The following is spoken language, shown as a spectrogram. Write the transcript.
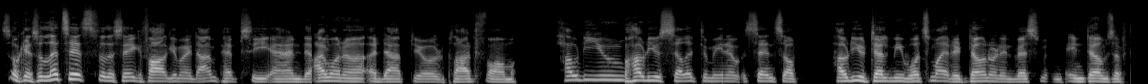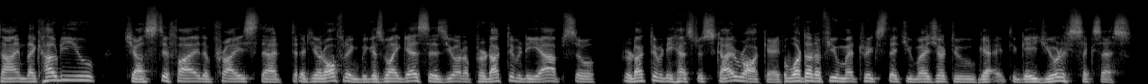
So, okay, so let's say it's for the sake of argument, I'm Pepsi and I want to adapt your platform. How do you how do you sell it to me in a sense of how do you tell me what's my return on investment in terms of time? Like how do you justify the price that that you're offering? Because my guess is you're a productivity app, so productivity has to skyrocket. What are a few metrics that you measure to get, to gauge your success?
